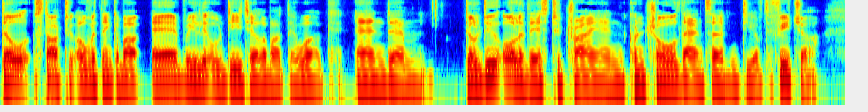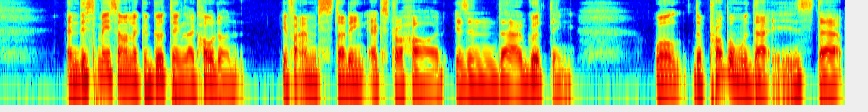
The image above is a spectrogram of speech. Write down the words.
they'll start to overthink about every little detail about their work. And um, they'll do all of this to try and control the uncertainty of the future. And this may sound like a good thing, like, hold on, if I'm studying extra hard, isn't that a good thing? Well, the problem with that is that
